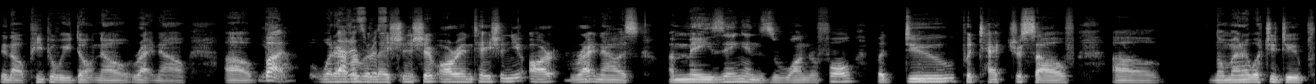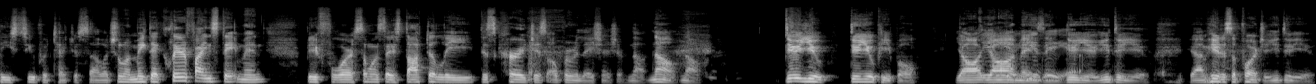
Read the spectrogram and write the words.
you know people we don't know right now uh, yeah, but whatever relationship risky. orientation you are mm-hmm. right now is amazing and is wonderful but do mm-hmm. protect yourself uh, no matter what you do please do protect yourself i just want to make that clarifying statement before someone says dr lee discourages open relationship no no no do you do you people Y'all, do y'all you, amazing. You do, you. do, you. you, do you. Yeah, I'm here to support you. You do you.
